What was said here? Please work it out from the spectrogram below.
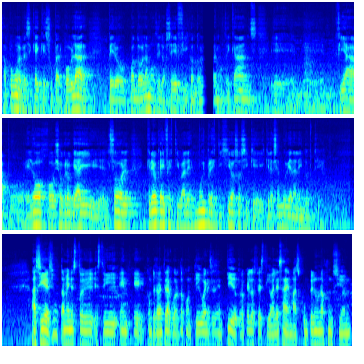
tampoco me parece que hay que superpoblar, pero cuando hablamos de los EFI, cuando hablamos de Cannes, eh, eh, FIAP o El Ojo, yo creo que hay El Sol, creo que hay festivales muy prestigiosos y que le hacen muy bien a la industria. Así es, yo también estoy, estoy eh, completamente de acuerdo contigo en ese sentido. Creo que los festivales además cumplen una función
